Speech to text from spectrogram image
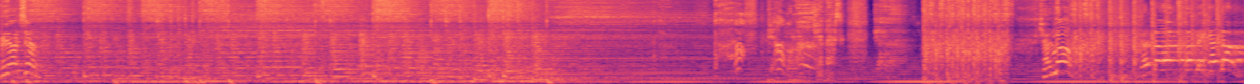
Kapıyı açın. Geber. Kendal! Kendal aç kapıyı Kendal!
